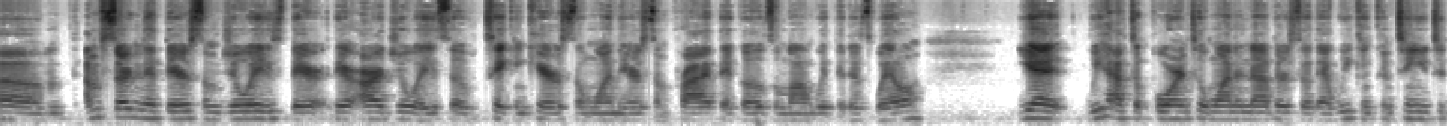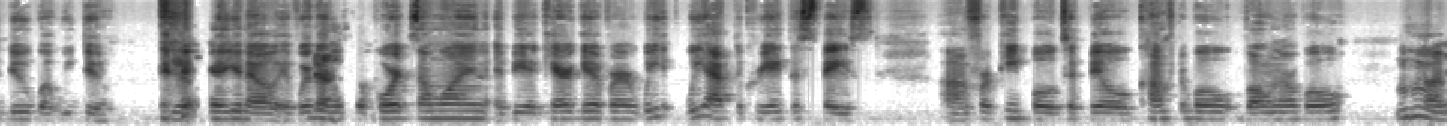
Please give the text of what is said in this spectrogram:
um, I'm certain that there's some joys there. There are joys of taking care of someone. There's some pride that goes along with it as well. Yet we have to pour into one another so that we can continue to do what we do. Yeah. you know, if we're yeah. going to support someone and be a caregiver, we we have to create the space um, for people to feel comfortable, vulnerable, mm-hmm. um,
